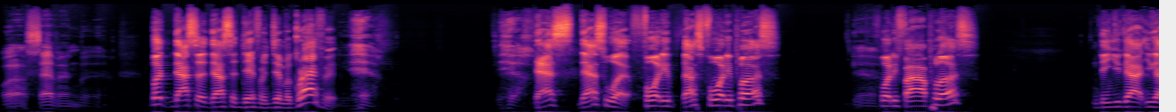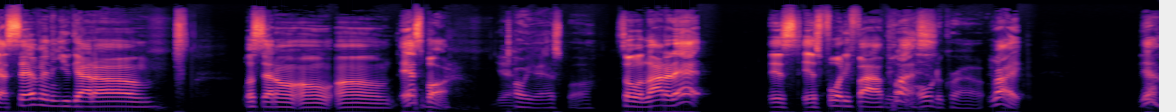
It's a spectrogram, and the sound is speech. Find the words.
Well, seven, but But that's a that's a different demographic. yeah, yeah, That's that's what forty. That's forty plus. yeah. 45 plus. Then you got you got seven and you got um what's that on on um S bar. Yeah. Oh yeah, S bar. So a lot of that is is 45 Yeah, plus. older crowd. Right. Yeah.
